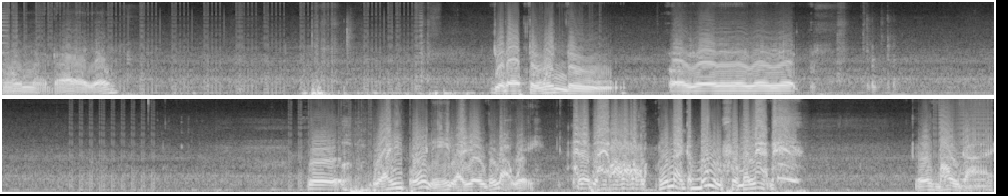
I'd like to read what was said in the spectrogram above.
Oh my god, yo. Get out the window. Oh yeah, yeah, yeah, yeah. Uh, why he pointing? He like, yo, go that way. I look like, oh, I'm like a boo from a lap. There's ball guy.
